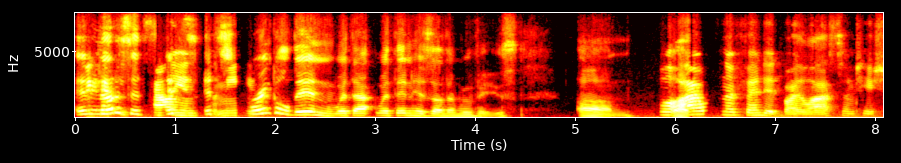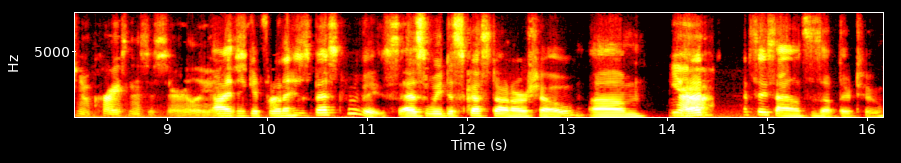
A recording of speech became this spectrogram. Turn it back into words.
and you Because notice he's it's Italian, it's, it's sprinkled in with that within his other movies. Um, Well, But- I wasn't offended by The Last Temptation of Christ necessarily. I was- think it's one of his best movies, as we discussed on our show. Um, Yeah. I'd say Silence is up there too.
